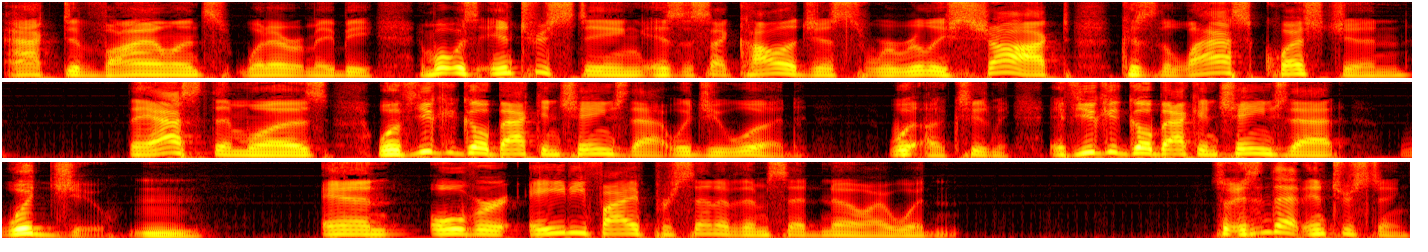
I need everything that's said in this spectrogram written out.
an act of violence, whatever it may be. And what was interesting is the psychologists were really shocked because the last question they asked them was, "Well, if you could go back and change that, would you would? Wo- uh, excuse me. If you could go back and change that, would you?" Mm. And over 85% of them said, "No, I wouldn't." So isn't that interesting?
